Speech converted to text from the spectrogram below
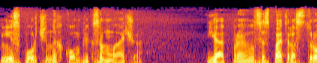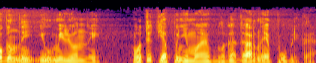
не испорченных комплексом мачо. Я отправился спать растроганный и умиленный. Вот это я понимаю, благодарная публика.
